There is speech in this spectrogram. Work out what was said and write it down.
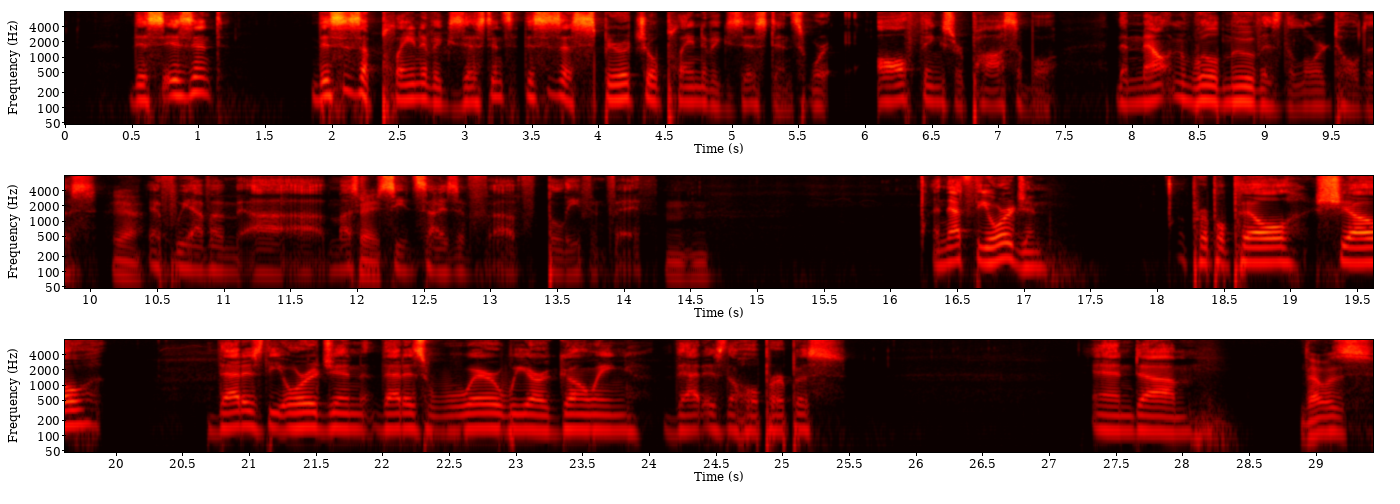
This isn't this is a plane of existence. This is a spiritual plane of existence where all things are possible. The mountain will move as the Lord told us Yeah. if we have a, a mustard Faith. seed size of, of belief and faith. hmm And that's the origin. Purple Pill Show. That is the origin. That is where we are going. That is the whole purpose. And um, That was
